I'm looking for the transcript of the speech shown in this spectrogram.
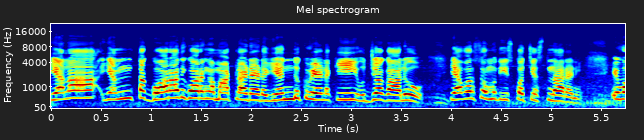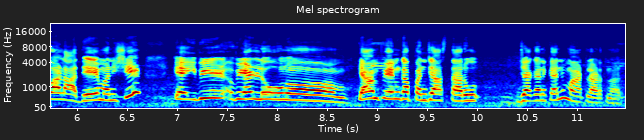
ఎలా ఎంత ఘోరాది ఘోరంగా మాట్లాడాడు ఎందుకు వీళ్ళకి ఉద్యోగాలు ఎవరు సొమ్ము తీసుకొచ్చేస్తున్నారని. ఇవాళ అదే మనిషి ఏ, వీ- వీళ్ళు క్యాంపెయిన్గా పనిచేస్తారు జగన్ అని మాట్లాడుతున్నారు.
